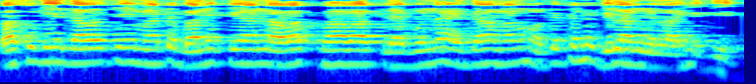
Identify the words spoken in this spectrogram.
පසුගිය දවසේ මට බණ කියන්න අවස්ථාවක් ලැබුණා. එදා මම හොඳටම ගිලන් වෙලා හිටියේ.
